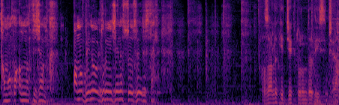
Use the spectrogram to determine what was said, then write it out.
Tamam anlatacağım. Ama beni öldürmeyeceğine söz verirsen. Pazarlık edecek durumda değilsin Çağan.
